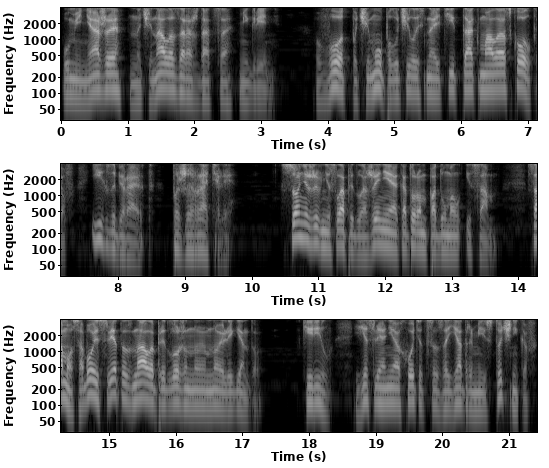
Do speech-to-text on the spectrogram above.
У меня же начинала зарождаться мигрень. Вот почему получилось найти так мало осколков. Их забирают пожиратели. Соня же внесла предложение, о котором подумал и сам. Само собой, Света знала предложенную мной легенду. «Кирилл, если они охотятся за ядрами источников,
